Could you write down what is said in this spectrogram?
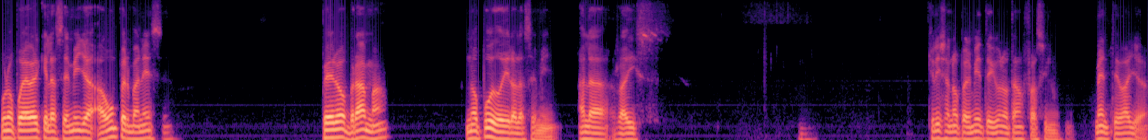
uno puede ver que la semilla aún permanece, pero Brahma no pudo ir a la semilla, a la raíz. Krishna no permite que uno tan fácilmente vaya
